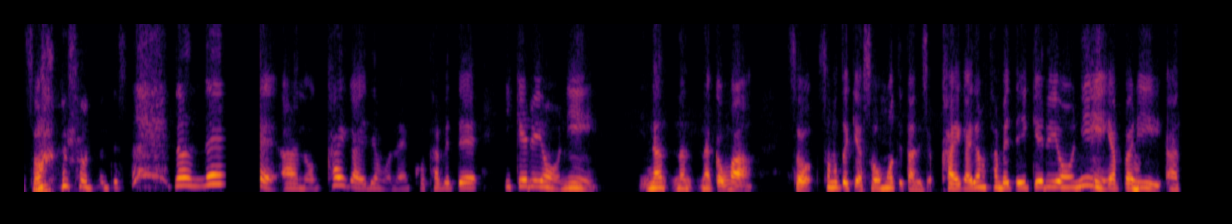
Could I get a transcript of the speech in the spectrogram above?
そう、そうなんです。なんで、あの海外でもねこう食べていけるようになななんかまあそうその時はそう思ってたんですよ。海外でも食べていけるようにやっぱり、うん、あ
